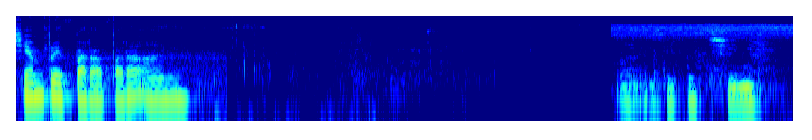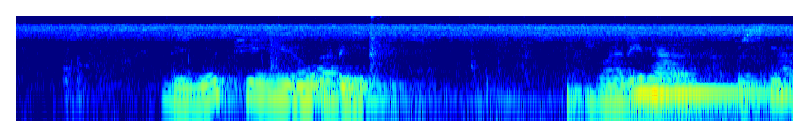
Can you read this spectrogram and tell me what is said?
Siyempre para paraan. Ah, diguchi na. Diguchi. Wari. Wari na. Tapos na.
